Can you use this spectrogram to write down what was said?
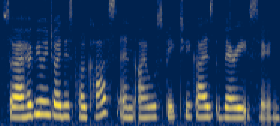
So I hope you enjoyed this podcast, and I will speak to you guys very soon.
